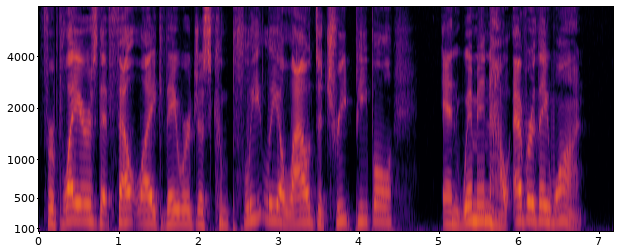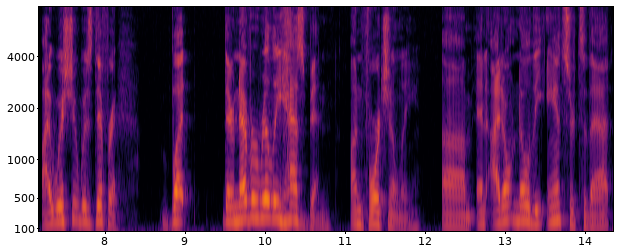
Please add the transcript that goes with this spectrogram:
for players that felt like they were just completely allowed to treat people and women however they want. I wish it was different, but there never really has been, unfortunately. Um, and I don't know the answer to that.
